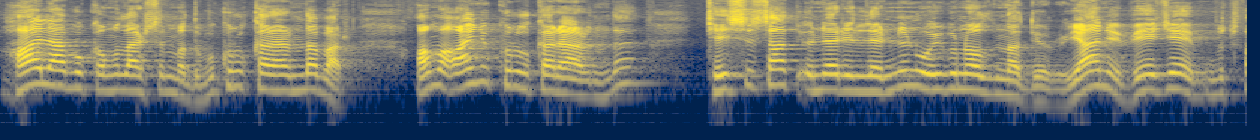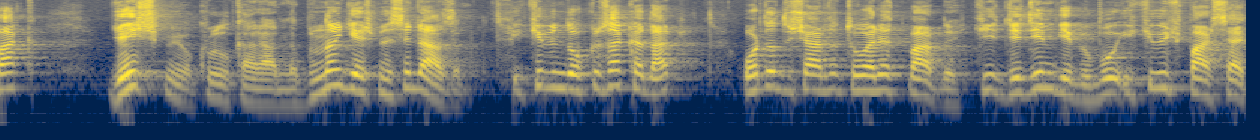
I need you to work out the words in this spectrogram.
Hala bu kamulaştırmadı. Bu kurul kararında var. Ama aynı kurul kararında tesisat önerilerinin uygun olduğuna diyor. Yani VC mutfak geçmiyor kurul kararında. Bunların geçmesi lazım. 2009'a kadar Orada dışarıda tuvalet vardı. Ki dediğim gibi bu 2-3 parsel,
